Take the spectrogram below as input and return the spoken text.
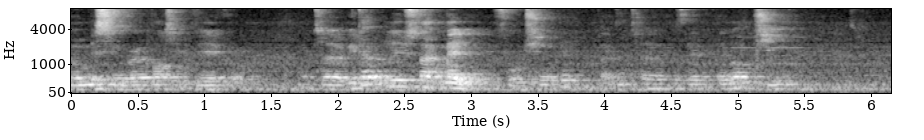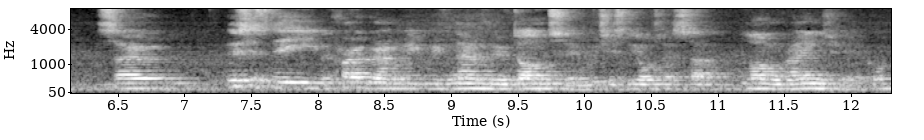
your missing robotic vehicle. But uh, we don't lose that many, fortunately, but uh, they're, they're not cheap. So this is the, the program we, we've now moved on to, which is the AutoSub long range vehicle.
